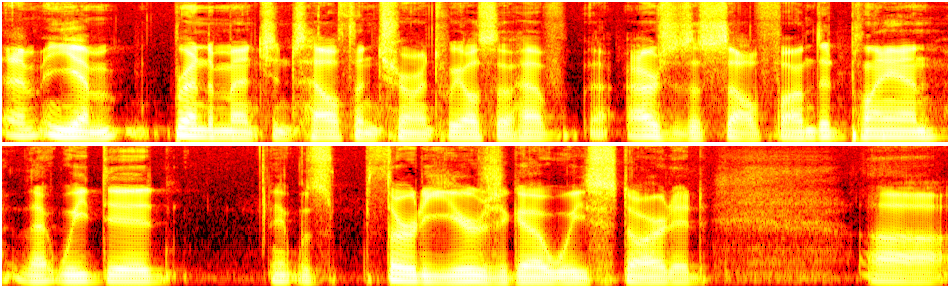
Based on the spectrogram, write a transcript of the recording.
Um, yeah, Brenda mentions health insurance. We also have ours is a self-funded plan that we did. It was 30 years ago we started uh,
